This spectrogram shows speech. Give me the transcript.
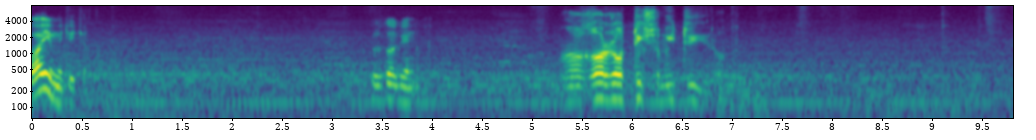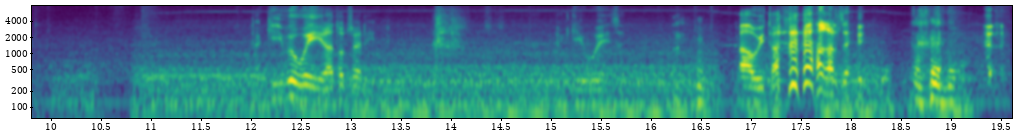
ვაიმე ჭიჭო. ზოგინ. აღარ როდის მიდირო. და giveaway რატო წერი? giveaway-ზე. ავიტან, აღარ წერი.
